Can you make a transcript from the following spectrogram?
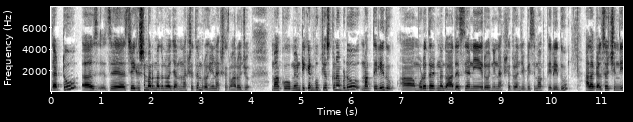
దట్టు శ్రీ- శ్రీకృష్ణ పరమాత్మ జన్మ నక్షత్రం రోహిణి నక్షత్రం ఆ రోజు. మాకు మేము టికెట్ బుక్ చేసుకున్నప్పుడు మాకు తెలియదు ఆ, మూడో తారీఖున ద్వాదశి అని రోహిణి నక్షత్రం అని చెప్పేసి మాకు తెలియదు అలా కలిసి వచ్చింది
